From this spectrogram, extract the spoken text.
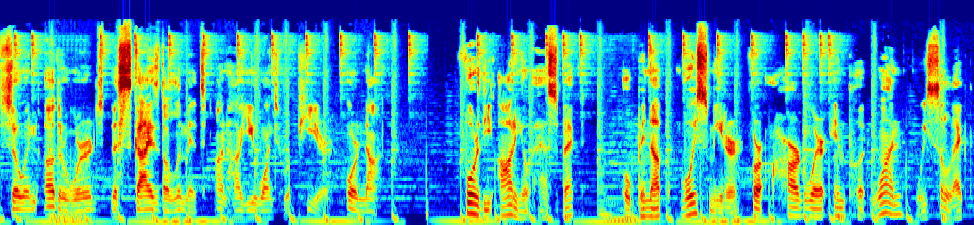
So in other words, the sky's the limit on how you want to appear or not. For the audio aspect, open up Voicemeeter. For hardware input 1, we select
